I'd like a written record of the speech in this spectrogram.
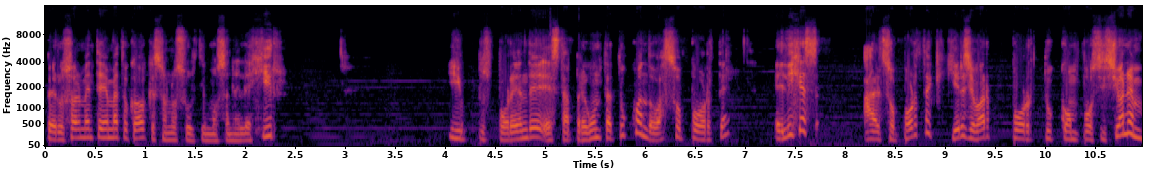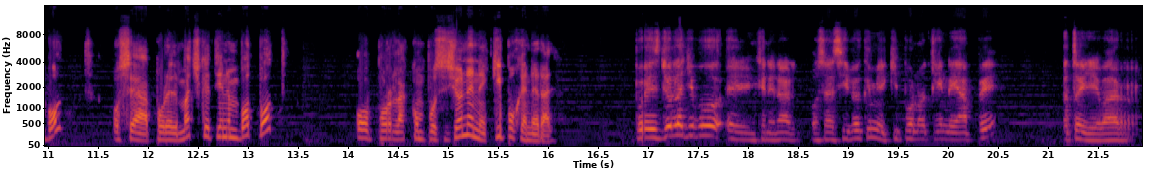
Pero usualmente a mí me ha tocado que son los últimos en elegir. Y pues por ende, esta pregunta, tú cuando vas soporte, ¿eliges al soporte que quieres llevar por tu composición en bot? O sea, por el match que tienen bot-bot o por la composición en equipo general. Pues yo la llevo en general. O sea, si veo que mi equipo no tiene AP, trato de llevar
